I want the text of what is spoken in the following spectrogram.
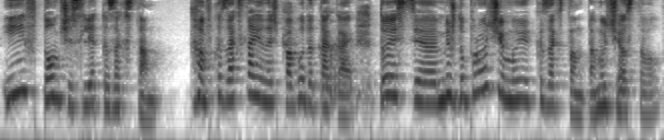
и в том числе Казахстан. А в Казахстане, значит, погода такая. То есть, э, между прочим, и Казахстан там участвовал.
